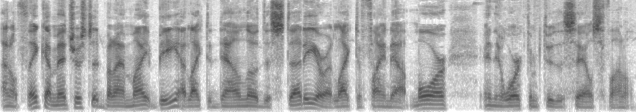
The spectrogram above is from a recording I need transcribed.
I don't think I'm interested, but I might be. I'd like to download the study or I'd like to find out more, and then work them through the sales funnel.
